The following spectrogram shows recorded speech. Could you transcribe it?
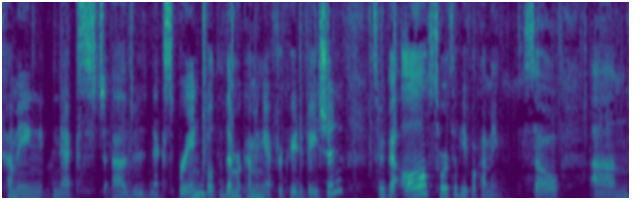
coming next uh, next spring. Both of them are coming after Creativation. So we've got all sorts of people coming. So um,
